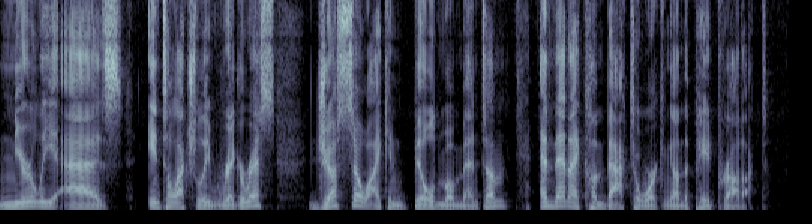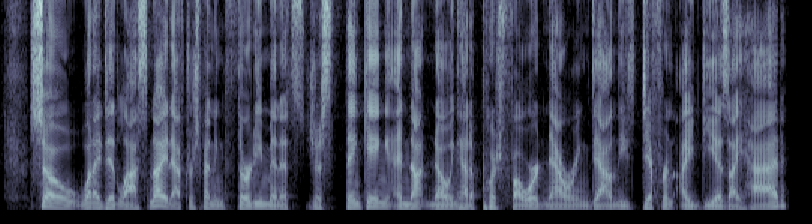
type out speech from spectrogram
nearly as intellectually rigorous, just so I can build momentum. And then I come back to working on the paid product. So, what I did last night after spending 30 minutes just thinking and not knowing how to push forward, narrowing down these different ideas I had,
